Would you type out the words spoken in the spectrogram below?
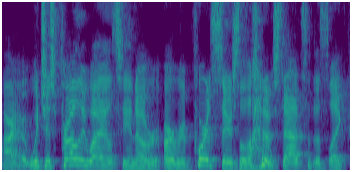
All right, which is probably why you'll see in our, our, reports there's a lot of stats that it's like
